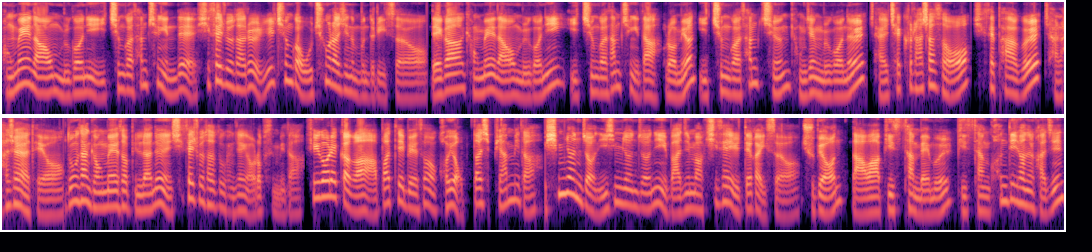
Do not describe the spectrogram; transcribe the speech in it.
경매에 나온 물건이 2층과 3층인데 시세 조사를 1층과 5층을 하시는 분들이 있어요. 내가 경매에 나온 물건이 2층과 3층이다. 그러면 2층과 3층 경쟁 물건을 잘 체크를 하셔서 시세 파악을 잘 하셔야 돼요. 부동산 경매에서 빌라는 시세 조사도 굉장히 어렵습니다. 실거래가가 아파트에 비해서 거의 없다시피 합니다. 10년 전, 20년 전이 마지 막 시세일 때가 있어요. 주변 나와 비슷한 매물, 비슷한 컨디션을 가진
